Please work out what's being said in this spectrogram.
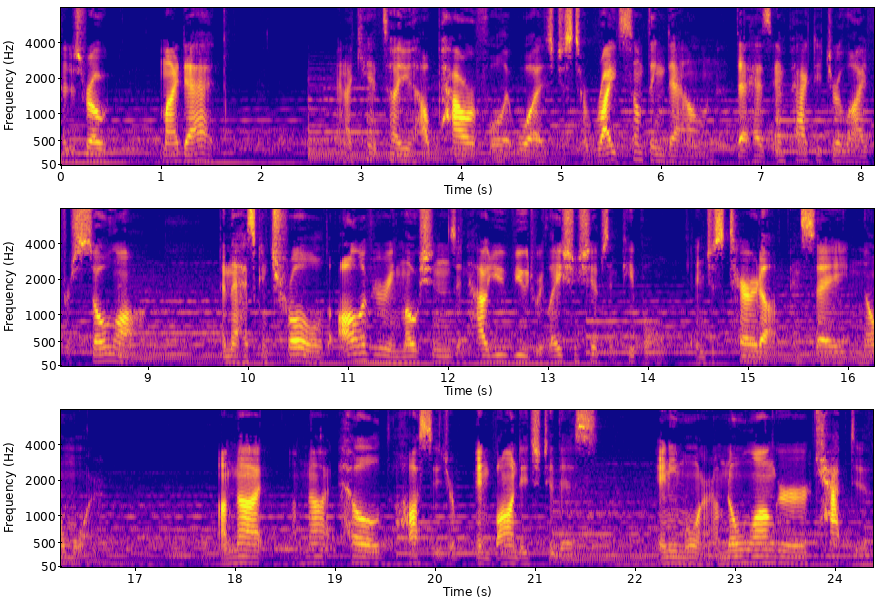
I just wrote, My dad. And I can't tell you how powerful it was just to write something down that has impacted your life for so long and that has controlled all of your emotions and how you viewed relationships and people and just tear it up and say, No more. I'm not i'm not held hostage or in bondage to this anymore. I'm no longer captive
